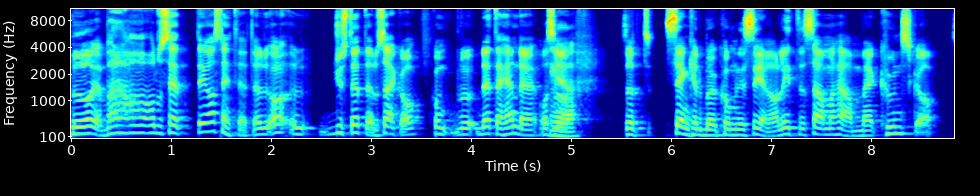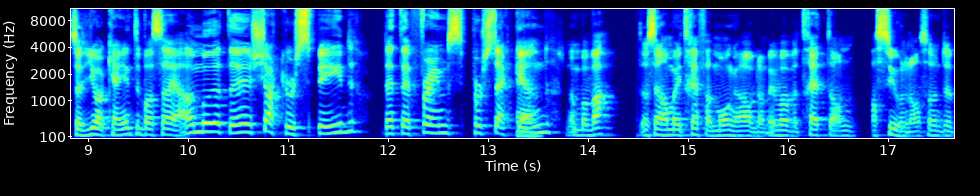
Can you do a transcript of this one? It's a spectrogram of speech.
börja. Bara, har du sett det avsnittet? Just detta, är du säker? Kom, detta hände. Och så, Ja. Så att sen kan du börja kommunicera. Och lite samma här med kunskap. Så att jag kan ju inte bara säga, ja men detta är shutter speed. Detta är frames per second. De bara, va? Och sen har man ju träffat många av dem. Det var väl 13 personer. Så det,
